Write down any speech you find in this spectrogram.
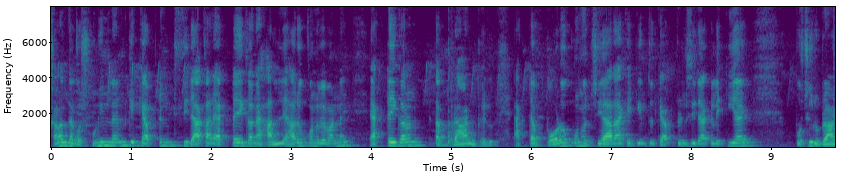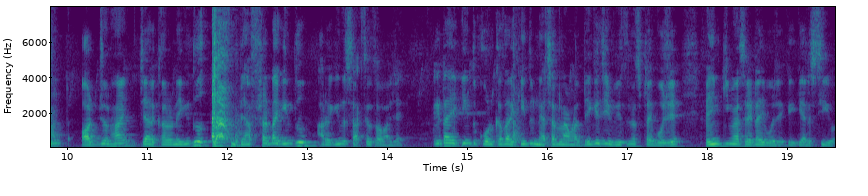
কারণ দেখো, সুনীল নারায়ণকে ক্যাপ্টেন্সি রাখার একটাই কারণে, হারলে হারুক কোনো ব্যাপার নাই, একটাই কারণ একটা ব্র্যান্ড ভ্যালু একটা বড় কোনো চেয়ারাকে কিন্তু ক্যাপ্টেন্সি রাখলে কী হয়? প্রচুর ব্র্যান্ড অর্জন হয়, যার কারণে কিন্তু ব্যবসাটা কিন্তু আরও কিন্তু সাকসেস হওয়া যায়। এটাই কিন্তু কলকাতার কিন্তু ন্যাচারাল, আমরা দেখেছি বিজনেসটাই বোঝে ভেঙ্কি মাসের এটাই বোঝে, কে কে আর সিও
